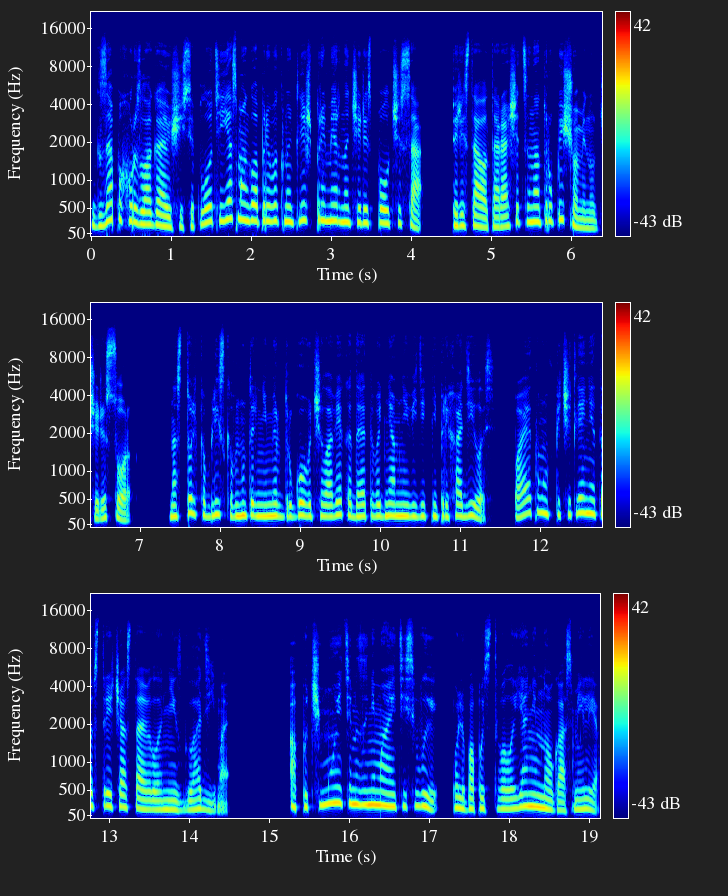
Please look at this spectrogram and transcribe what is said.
К запаху разлагающейся плоти я смогла привыкнуть лишь примерно через полчаса. Перестала таращиться на труп еще минут через сорок. Настолько близко внутренний мир другого человека до этого дня мне видеть не приходилось, поэтому впечатление эта встреча оставила неизгладимое. «А почему этим занимаетесь вы?» – полюбопытствовала я, немного осмелев.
